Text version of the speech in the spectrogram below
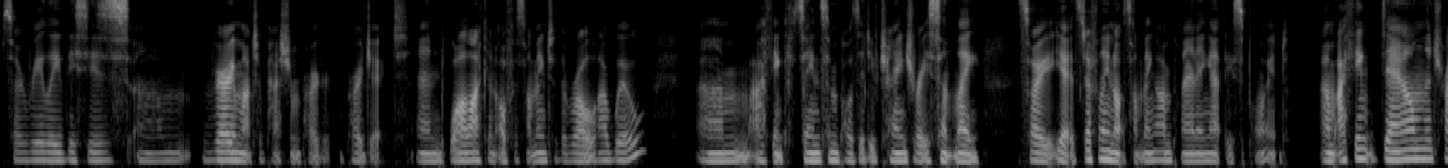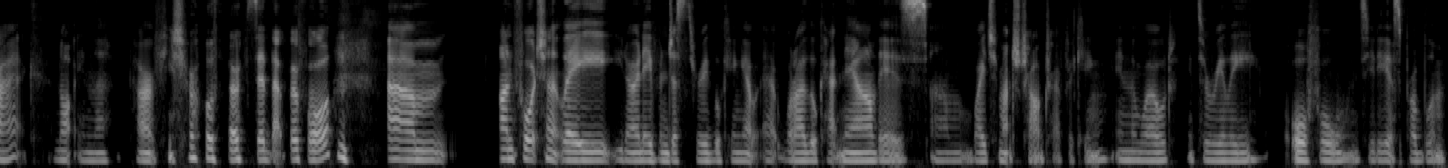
So, really, this is um, very much a passion pro- project. And while I can offer something to the role, I will. Um, I think I've seen some positive change recently. So, yeah, it's definitely not something I'm planning at this point. Um, I think down the track, not in the current future, although I've said that before, hmm. um, unfortunately, you know, and even just through looking at, at what I look at now, there's um, way too much child trafficking in the world. It's a really awful, insidious problem.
